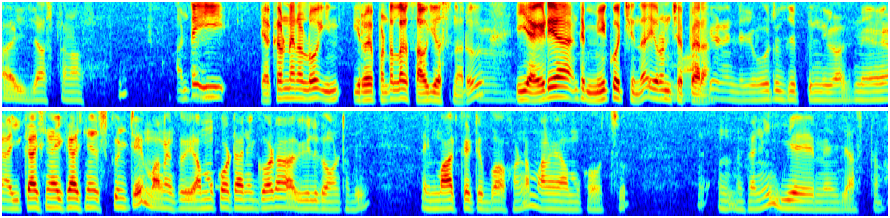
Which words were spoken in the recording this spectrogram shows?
అవి చేస్తున్నాం. అంటే ఈ ఎకర నెలలో ఇరవై పంటలకు సాగు చేస్తున్నారు. ఈ ఐడియా అంటే మీకు వచ్చిందా ఎవరైనా చెప్పారా? ఎవరు చెప్పింది కాదు. మేము అవి కాసిన అవి కాసిన వేసుకుంటే మనకు అమ్ముకోవడానికి కూడా వీలుగా ఉంటుంది. అవి మార్కెట్కి పోకుండా మనం అమ్ముకోవచ్చు. అందుకని ఇవే మేము చేస్తున్నాం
